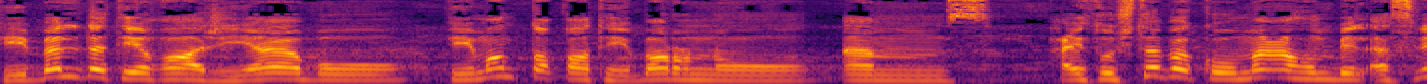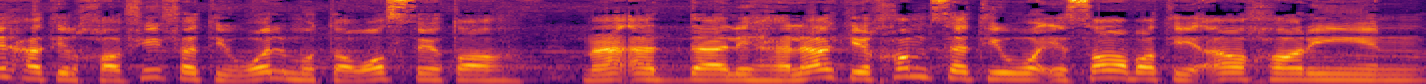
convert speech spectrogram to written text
في بلدة غاجيابو في منطقة برنو أمس حيث اشتبكوا معهم بالأسلحة الخفيفة والمتوسطة ما أدى لهلاك خمسة وإصابة آخرين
